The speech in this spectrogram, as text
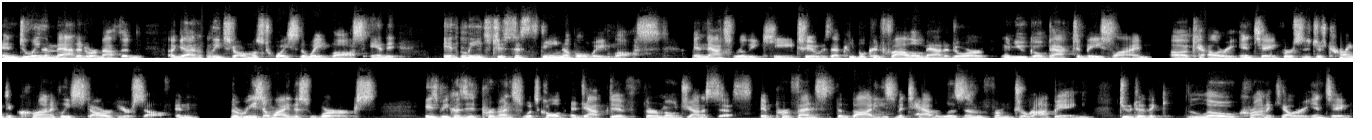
And doing the Matador method, again, leads to almost twice the weight loss. And it, it leads to sustainable weight loss. And that's really key too, is that people could follow Matador when you go back to baseline uh, calorie intake versus just trying to chronically starve yourself. And the reason why this works is because it prevents what's called adaptive thermogenesis. It prevents the body's metabolism from dropping due to the low chronic calorie intake.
